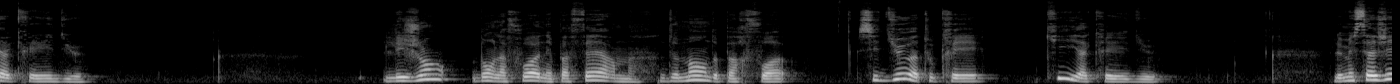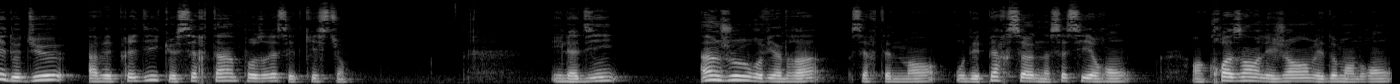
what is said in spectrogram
a créé Dieu? Les gens dont la foi n'est pas ferme demandent parfois Si Dieu a tout créé, qui a créé Dieu? Le messager de Dieu avait prédit que certains poseraient cette question. Il a dit Un jour reviendra, certainement, où des personnes s'assieront en croisant les jambes et demanderont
